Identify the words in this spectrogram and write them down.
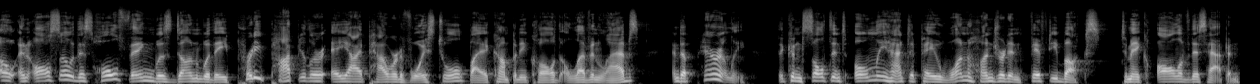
Oh, and also, this whole thing was done with a pretty popular AI powered voice tool by a company called 11 Labs. And apparently, the consultant only had to pay 150 bucks to make all of this happen.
